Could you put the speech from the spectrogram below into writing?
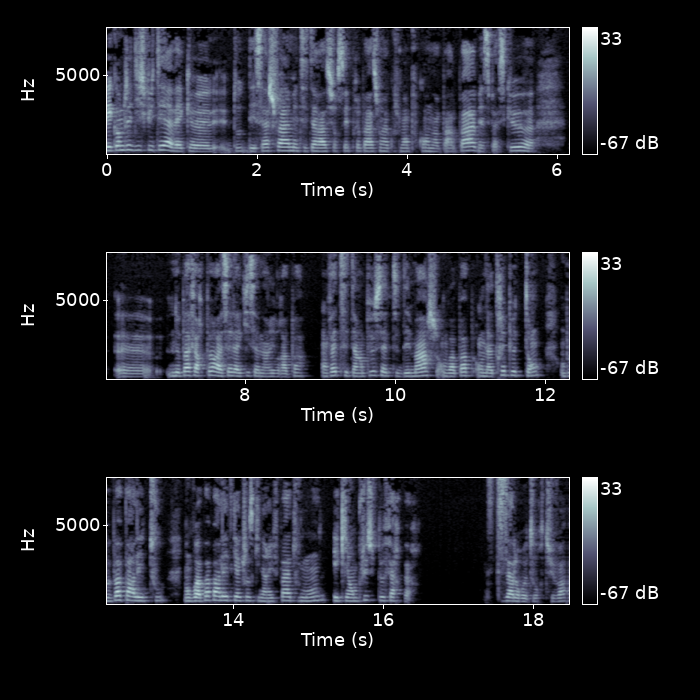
Mais quand j'ai discuté avec des sages-femmes, etc., sur ces préparations à l'accouchement, pourquoi on n'en parle pas? Ben, C'est parce que ne pas faire peur à celle à qui ça n'arrivera pas. En fait, c'était un peu cette démarche. On va pas, on a très peu de temps, on peut pas parler de tout, donc on va pas parler de quelque chose qui n'arrive pas à tout le monde et qui en plus peut faire peur. C'était ça le retour, tu vois.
